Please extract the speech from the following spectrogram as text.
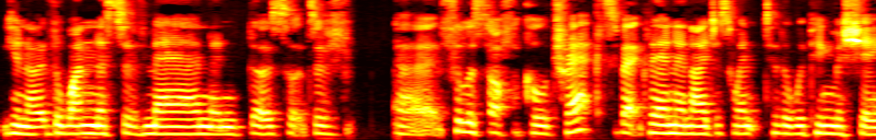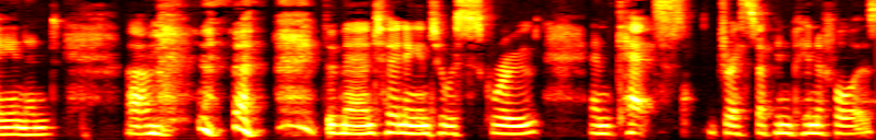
you know, the oneness of man and those sorts of uh, philosophical tracts back then, and I just went to the whipping machine and um, the man turning into a screw and cats dressed up in pinafores.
